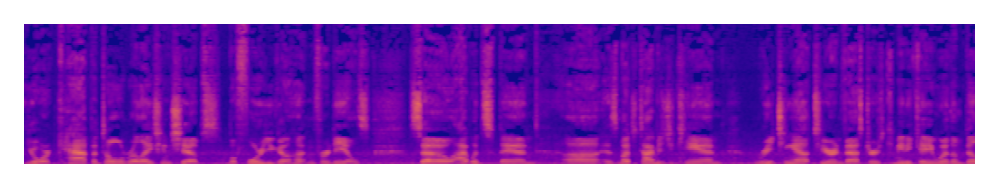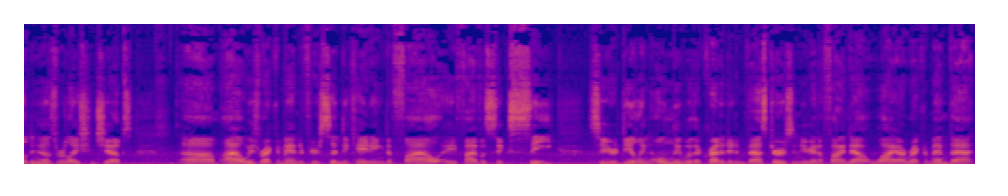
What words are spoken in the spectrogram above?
your capital relationships before you go hunting for deals. So, I would spend uh, as much time as you can reaching out to your investors, communicating with them, building those relationships. Um, I always recommend if you're syndicating to file a 506C, so you're dealing only with accredited investors, and you're going to find out why I recommend that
